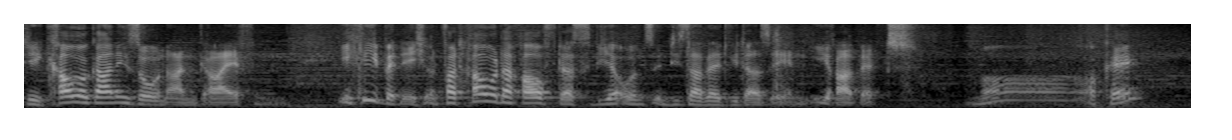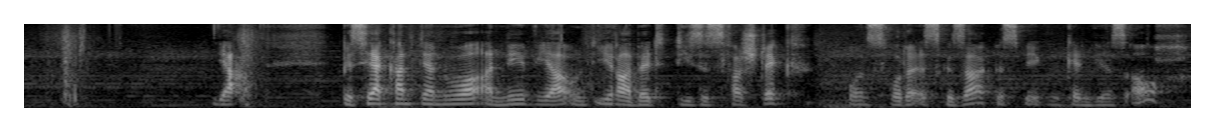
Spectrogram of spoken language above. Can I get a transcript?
die graue Garnison angreifen. Ich liebe dich und vertraue darauf, dass wir uns in dieser Welt wiedersehen. Irabet. Okay. Ja, bisher kannten ja nur Anevia und Irabet dieses Versteck. Uns wurde es gesagt, deswegen kennen wir es auch.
